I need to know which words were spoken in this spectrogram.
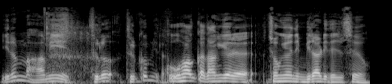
이런 마음이 들어 들 겁니다. 그 화합과 단결에 정 의원님 미랄이 돼주세요.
